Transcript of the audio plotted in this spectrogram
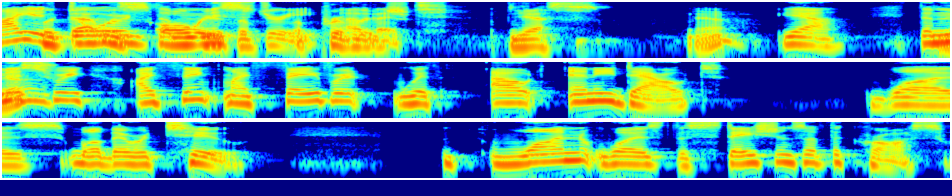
I adored the mystery a, a of it. Yes. Yeah. Yeah. The yeah. mystery. I think my favorite, without any doubt, was well, there were two. One was the Stations of the Cross.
